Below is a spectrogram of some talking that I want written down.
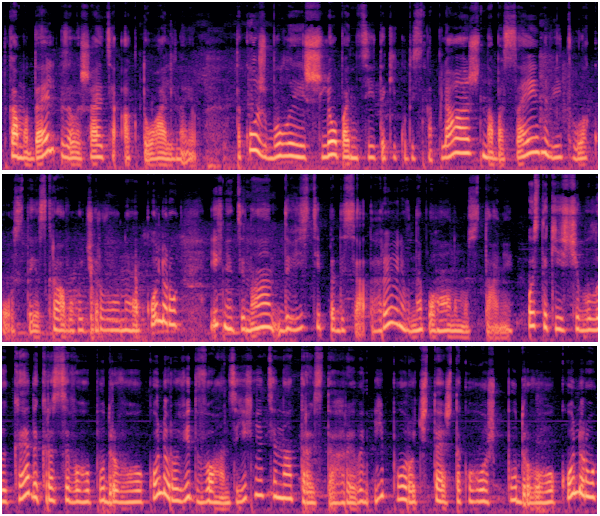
така модель залишається актуальною. Також були шльопанці такі кудись на пляж, на басейн від лакости яскравого червоного кольору. Їхня ціна 250 гривень в непоганому стані. Ось такі ще були кеди красивого пудрового кольору від Vans. Їхня ціна 300 гривень. І поруч теж такого ж пудрового кольору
